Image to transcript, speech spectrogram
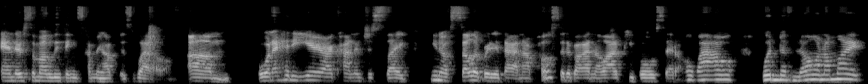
and there's some ugly things coming up as well. Um, but when I hit a year, I kind of just like, you know, celebrated that and I posted about it. And a lot of people said, Oh wow, wouldn't have known. I'm like,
